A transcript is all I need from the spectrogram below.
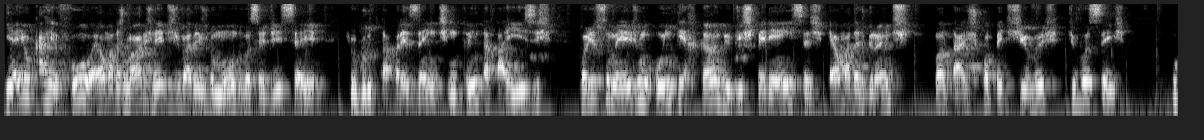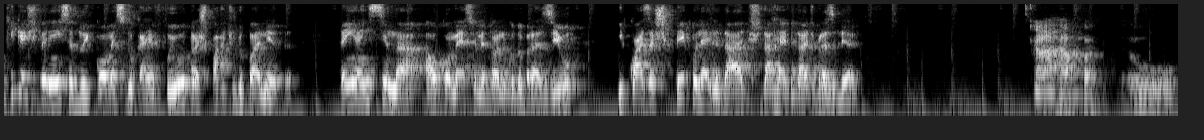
E aí o Carrefour é uma das maiores redes de varejo do mundo, você disse aí que o grupo está presente em 30 países, por isso mesmo o intercâmbio de experiências é uma das grandes vantagens competitivas de vocês. O que, que a experiência do e-commerce do Carrefour e outras partes do planeta tem a ensinar ao comércio eletrônico do Brasil e quais as peculiaridades da realidade brasileira? Ah, Rafa, eu,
